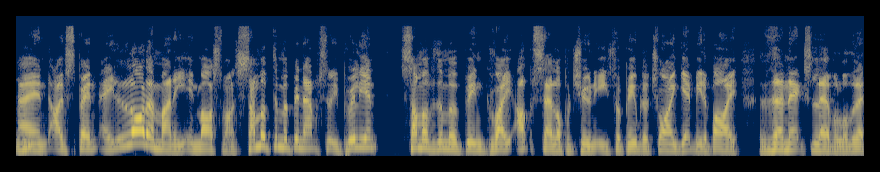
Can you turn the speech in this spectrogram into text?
Mhm. and I've spent a lot of money in masterminds. Some of them have been absolutely brilliant. Some of them have been great upsell opportunities for people to try and get me to buy the next level or the ne-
